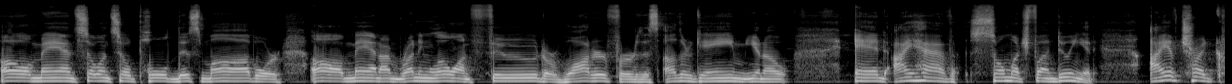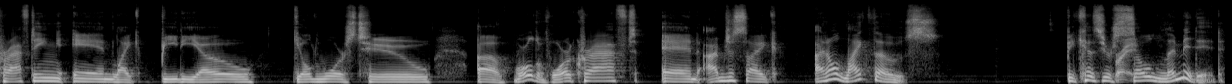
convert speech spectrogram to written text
oh man, so and so pulled this mob, or oh man, I'm running low on food or water for this other game, you know. And I have so much fun doing it. I have tried crafting in like BDO, Guild Wars 2, uh, World of Warcraft, and I'm just like, I don't like those because you're Right. so limited.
